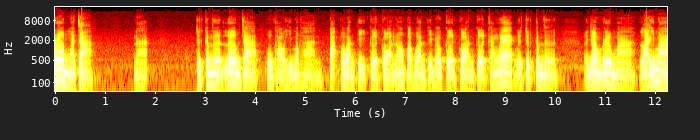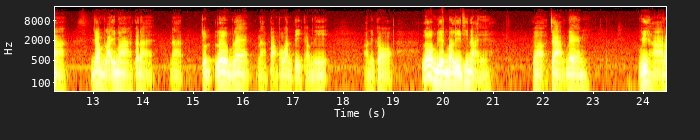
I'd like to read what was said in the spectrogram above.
เริ่มมาจากนะฮะจุดกำเนิดเริ่มจากภูเขาหิมพานต์ปะพวันติเกิดก่อนเนาะปะพวันติแปลว่าเกิดก่อน เกิดครั้งแรก หรือจุดกำเนิด ย่อมเริ่มมาไหลมา ย่อมไหลมาก็ได้นะจุดเริ่มแรกนะปะพวันติคำนี้ อันนี้ก็เริ่มเรียนบาลีที่ไหน ก็จากแดงวิหาร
